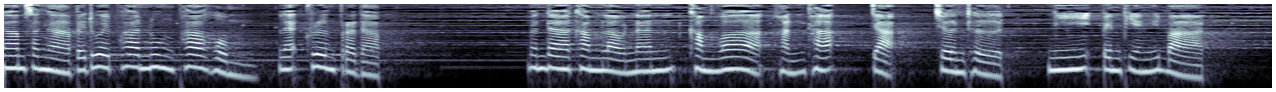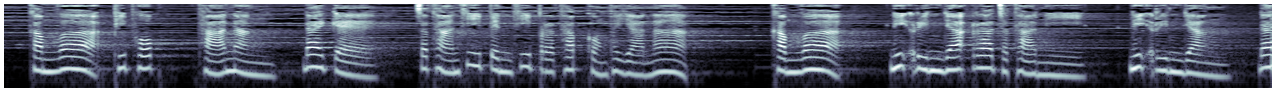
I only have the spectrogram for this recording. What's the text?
งามสง่าไปด้วยผ้านุ่งผ้าห่มและเครื่องประดับ บรรดาคำเหล่านั้นคำว่า หันทะ จะ เชิญเถิด นี้เป็นเพียงนิบาต คำว่า พิภพฐานัง ได้แก่ สถานที่เป็นที่ประทับของพญานาคคำว่า นิรินยราชธานี นิรินยัง ได้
